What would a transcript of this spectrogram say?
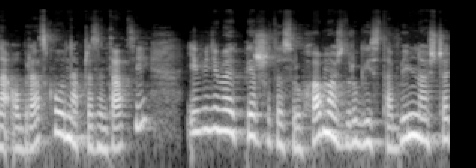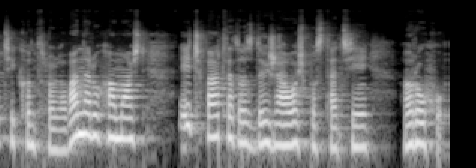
na obrazku, na prezentacji. I widzimy, pierwszy to jest ruchomość, drugi stabilność, trzeci kontrolowana ruchomość i czwarta to jest dojrzałość postaci ruchu.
